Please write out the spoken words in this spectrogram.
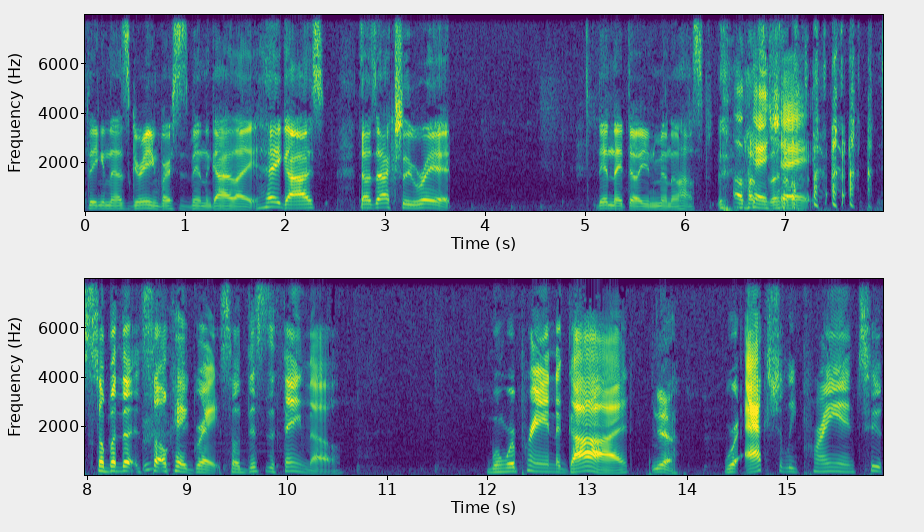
Thinking that's green versus being the guy like, hey guys, that's actually red. Then they throw you in mental house. Okay, hospital. Shay. So, but the so okay, great. So this is the thing, though. When we're praying to God, Yeah. we're actually praying to.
